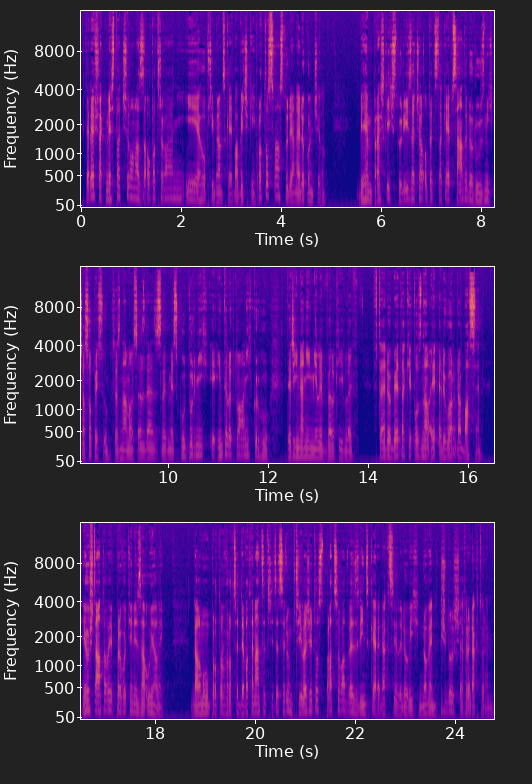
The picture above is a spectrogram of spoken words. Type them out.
které však nestačilo na zaopatřování i jeho příbramské babičky. Proto svá studia nedokončil. Během pražských studií začal otec také psát do různých časopisů. Seznámil se zde s lidmi z kulturních i intelektuálních kruhů, kteří na ní měli velký vliv. Té době taky poznal i Eduarda Base. Jeho štátové prvotiny zaujaly. Dal mu proto v roce 1937 příležitost pracovat ve zlínské redakci Lidových novin, když byl šéf-redaktorem.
